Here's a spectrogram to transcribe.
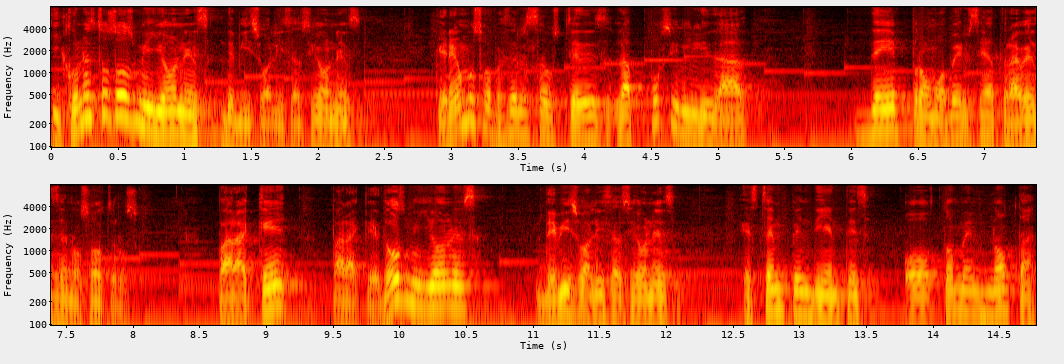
Y con estos 2 millones de visualizaciones, queremos ofrecerles a ustedes la posibilidad de promoverse a través de nosotros. ¿Para qué? Para que dos millones de visualizaciones estén pendientes o tomen nota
